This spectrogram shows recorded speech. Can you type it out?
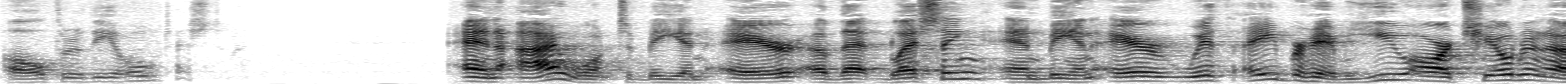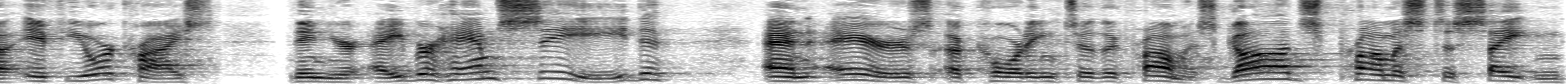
all through the Old Testament. And I want to be an heir of that blessing and be an heir with Abraham. You are children, uh, if you're Christ, then you're Abraham's seed and heirs according to the promise. God's promise to Satan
